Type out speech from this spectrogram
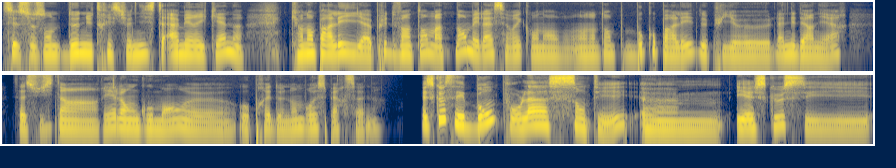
Ce sont deux nutritionnistes américaines qui en ont parlé il y a plus de 20 ans maintenant, mais là, c'est vrai qu'on en, entend beaucoup parler depuis l'année dernière. Ça suscite un réel engouement auprès de nombreuses personnes. Est-ce que c'est bon pour la santé euh, Et est-ce que c'est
